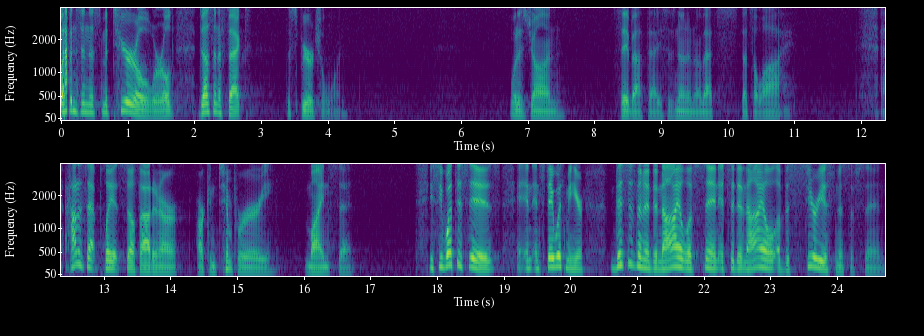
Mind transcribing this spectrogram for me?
What happens in this material world doesn't affect the spiritual one. What does John say about that? He says, no, no, no, that's, that's a lie. How does that play itself out in our our contemporary mindset. You see, what this is, and, and stay with me here, this isn't a denial of sin, it's a denial of the seriousness of sin.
